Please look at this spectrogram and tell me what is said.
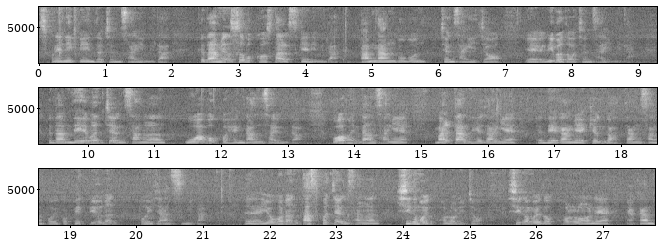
splenic vein도 정상입니다. 그 다음에는 subcostal 스캔입니다. 담낭 부분 정상이죠. 예, liver도 정상입니다. 그 다음 네 번째 영상은 우하복부 횡단상입니다. 우하복부 횡단상의 말단 회장의 내강의 경도 확장상은 보이고 벽비후는 보이지 않습니다. 예, 요거는 다섯 번째 영상은 sigmoid colon이죠. 지금에도 colon에 약간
